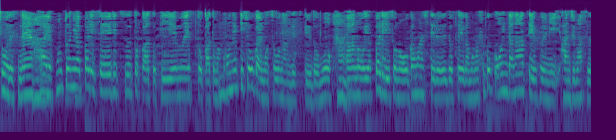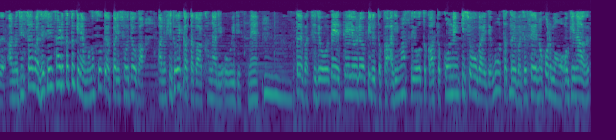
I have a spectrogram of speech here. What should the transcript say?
そうですね、はい、はい、本当にやっぱり生理痛とかあと PMS とかあとまあ更年期障害もそうなんですけれども、うんはい、あのやっぱりその我慢してる女性がものすごく多いんだなっていうふうに感じます。あの実際ま受診された時にはものすごくやっぱり症状があのひどい方がかなり多いですね、うん、例えば治療で低用量ピルとかありますよとかあと更年期障害でも例えば女性のホルモンを補う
